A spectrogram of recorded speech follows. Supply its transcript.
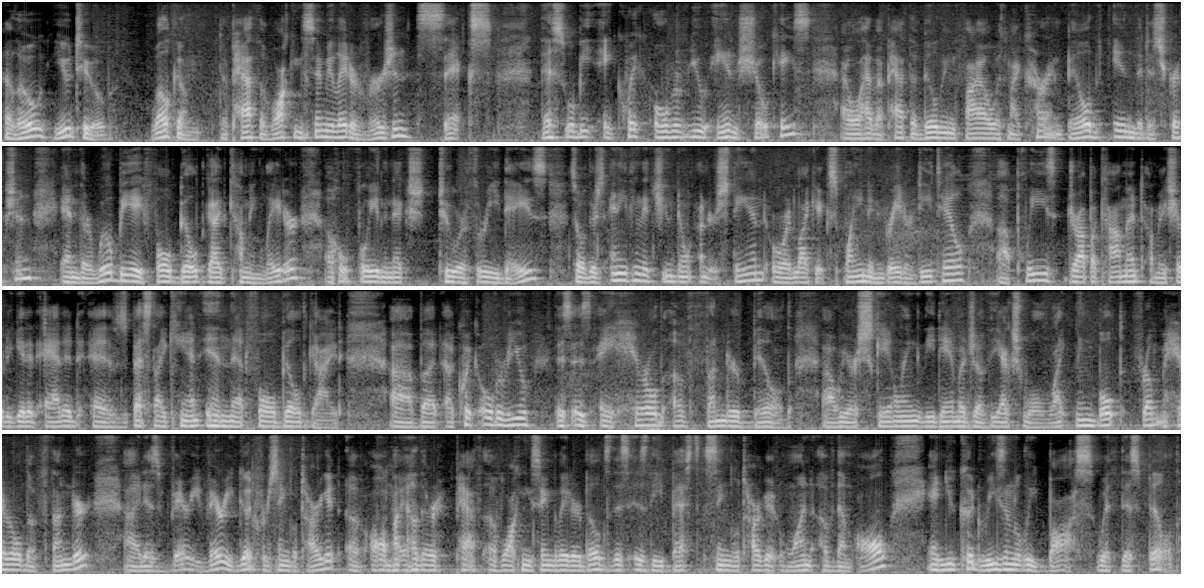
Hello, YouTube. Welcome to Path of Walking Simulator version 6. This will be a quick overview and showcase. I will have a Path of Building file with my current build in the description, and there will be a full build guide coming later, uh, hopefully in the next two or three days. So if there's anything that you don't understand or would like explained in greater detail, uh, please drop a comment. I'll make sure to get it added as best I can in that full build guide. Uh, but a quick overview, this is a Herald of Thunder build. Uh, we are scaling the damage of the actual lightning bolt from Herald of Thunder. Uh, it is very, very good for single target. Of all my other Path of Walking Simulator builds, this is the best single target one of them all, and you could reasonably boss with this build.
